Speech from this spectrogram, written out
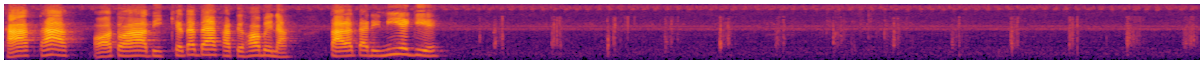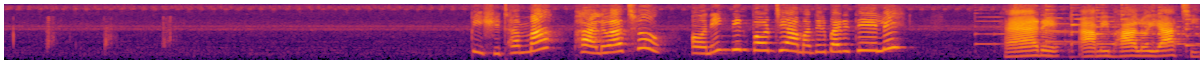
থাক থাক অত আদিক্ষেতা দেখাতে হবে না। তাড়াতাড়ি নিয়ে গিয়ে। পিসি ঠাম্মা ভালো আছো? অনেক দিন পর যে আমাদের বাড়িতে এলে। হ্যাঁ রে, আমি ভালোই আছি।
